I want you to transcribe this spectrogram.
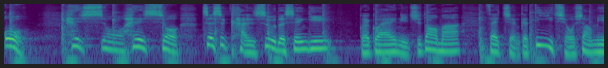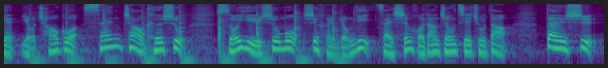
哦。嘿咻嘿咻，这是砍树的声音。乖乖，你知道吗？在整个地球上面有超过三兆棵树，所以树木是很容易在生活当中接触到。但是，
